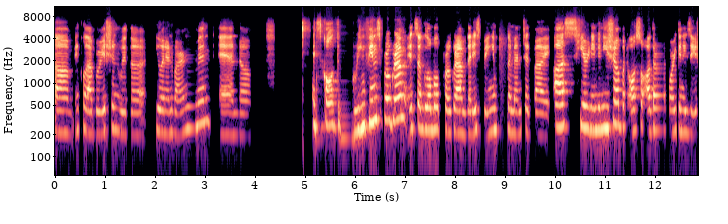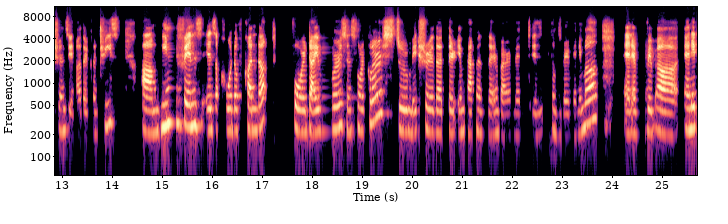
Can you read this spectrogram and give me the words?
um in collaboration with the UN Environment and uh, it's called the Green Fins program. It's a global program that is being implemented by us here in Indonesia, but also other organizations in other countries. Um, Green Fins is a code of conduct for divers and snorkelers to make sure that their impact on the environment is becomes very minimal and every uh, and it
